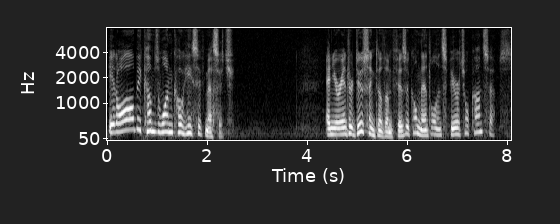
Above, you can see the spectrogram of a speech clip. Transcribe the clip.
it all becomes one cohesive message. And you're introducing to them physical, mental, and spiritual concepts.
